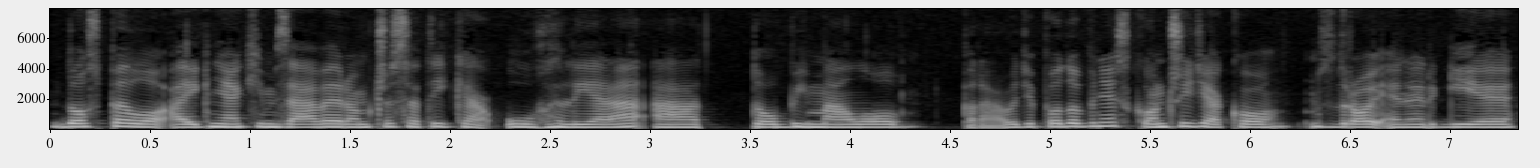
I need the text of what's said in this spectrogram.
dospelo aj k nejakým nejakým záverom, čo sa týka uhlia a to by malo pravdepodobne skončiť ako zdroj energie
